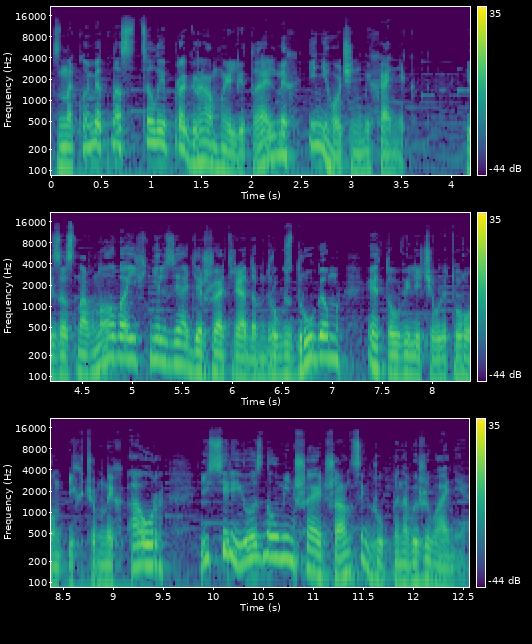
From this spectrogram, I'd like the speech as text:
знакомят нас с целой программой летальных и не очень механик. Из основного их нельзя держать рядом друг с другом, это увеличивает урон их чумных аур и серьезно уменьшает шансы группы на выживание.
